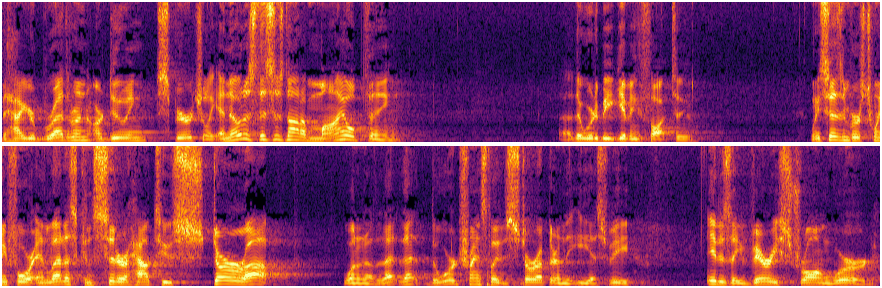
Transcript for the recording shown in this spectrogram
to how your brethren are doing spiritually? And notice this is not a mild thing uh, that we're to be giving thought to. When he says in verse 24, and let us consider how to stir up one another, that, that, the word translated stir up there in the ESV, it is a very strong word.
